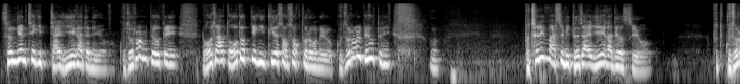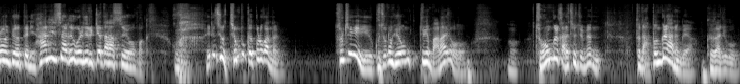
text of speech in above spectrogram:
성경책이 잘 이해가 되네요. 구조론을 배웠더니 노자 도덕경이 귀에 쏙쏙 들어오네요. 구조론을 배웠더니 어, 부처님 말씀이 더 잘 이해가 되었어요. 구조론을 배웠더니 한일사의 원리를 깨달았어요. 막, 와, 이런 식으로 전부 거꾸로 간다. 솔직히 구조론 회원 중에 많아요. 어, 좋은 걸 가르쳐 주면 더 나쁜 걸 하는 거야. 그거 가지고.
